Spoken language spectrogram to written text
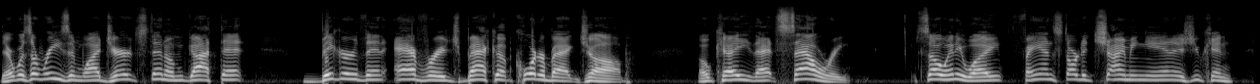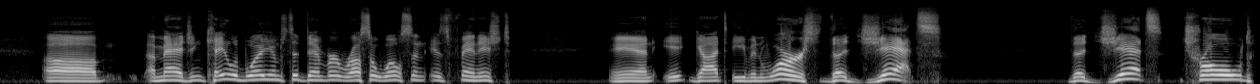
There was a reason why Jarrett Stidham got that bigger than average backup quarterback job. Okay, that salary. So anyway, fans started chiming in as you can uh, imagine. Caleb Williams to Denver. Russell Wilson is finished. And it got even worse. The Jets. The Jets trolled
